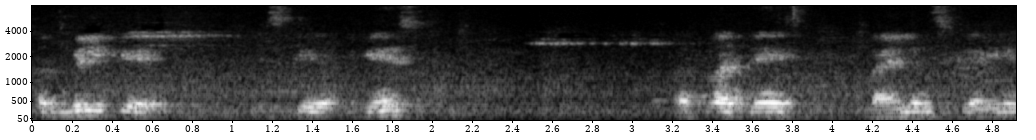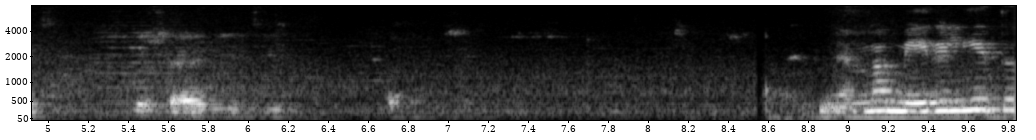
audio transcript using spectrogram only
سب مل کے اس کے اگینسٹ فتوا دیں وائلنس کے اگینسٹ تو شاید یہ چیز میرے لیے تو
